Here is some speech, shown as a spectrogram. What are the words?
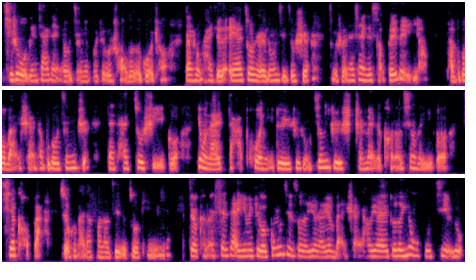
其实我跟家电也有经历过这个创作的过程，但是我们还觉得 AI 做出来的东西就是怎么说，它像一个小 baby 一样，它不够完善，它不够精致，但它就是一个用来打破你对于这种精致审美的可能性的一个切口吧，所以会把它放到自己的作品里面。就可能现在因为这个工具做的越来越完善，然后越来越多的用户介入，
